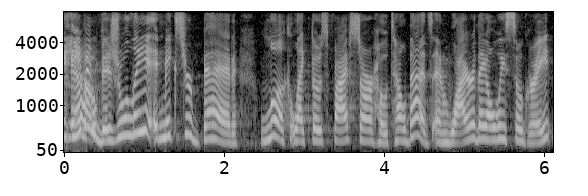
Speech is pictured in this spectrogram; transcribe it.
even visually, it makes your bed look like those five-star hotel beds. And why are they always so great?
